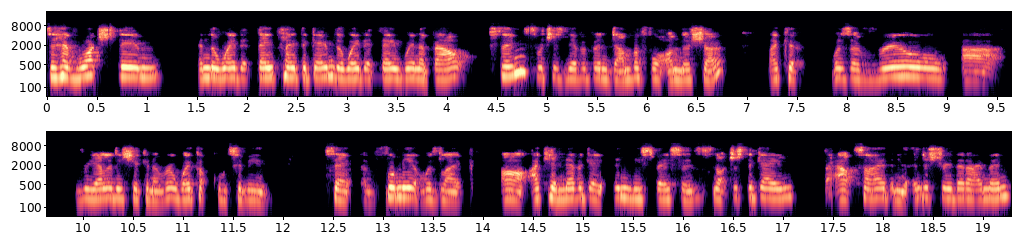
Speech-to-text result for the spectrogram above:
To have watched them in the way that they played the game, the way that they went about things, which has never been done before on the show, like it was a real uh, reality check and a real wake up call to me. Say for me, it was like, oh, I can navigate in these spaces, not just the game, but outside in the industry that I'm in,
